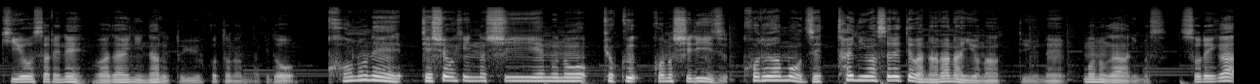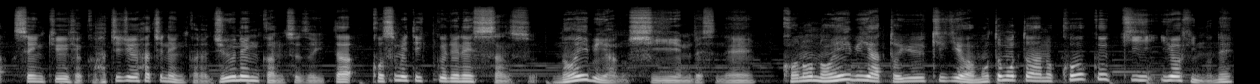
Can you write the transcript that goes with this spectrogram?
起用されね、話題になるということなんだけど、このね、化粧品の CM の曲、このシリーズ、これはもう絶対に忘れてはならないよなっていうね、ものがあります。それが1988年から10年間続いたコスメティックルネッサンス、ノエビアの CM ですね。このノエビアという企業はもともとあの航空機用品のね、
